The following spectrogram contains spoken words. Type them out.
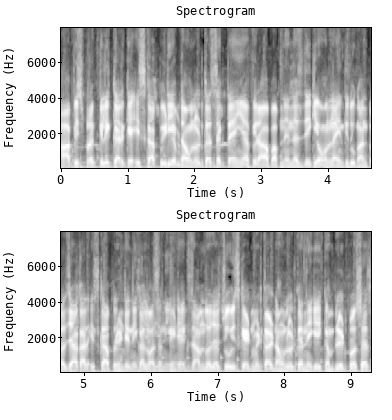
आप इस पर क्लिक करके इसका पीडीएफ डाउनलोड कर सकते हैं या फिर आप अपने नज़दीकी ऑनलाइन की दुकान पर जाकर इसका प्रिंट निकलवा सकते हैं। नीट एग्ज़ाम 2024 के एडमिट कार्ड डाउनलोड करने की कंप्लीट प्रोसेस।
